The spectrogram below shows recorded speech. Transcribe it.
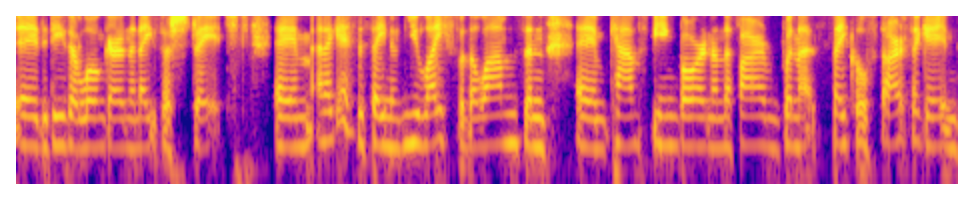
uh, the days are longer and the nights are stretched. Um, and I guess the sign of new life with the lambs and um, calves being born on the farm when that cycle starts again.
